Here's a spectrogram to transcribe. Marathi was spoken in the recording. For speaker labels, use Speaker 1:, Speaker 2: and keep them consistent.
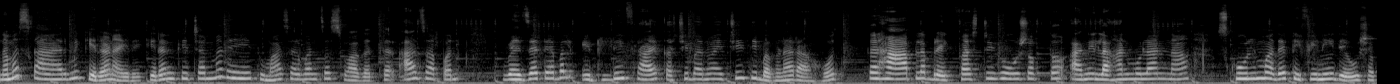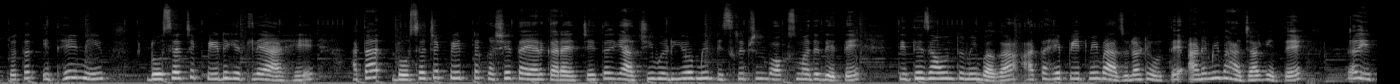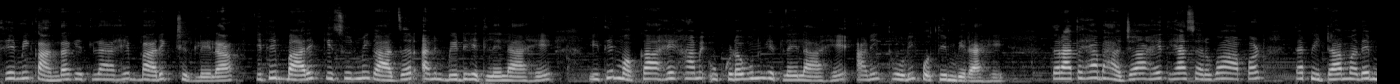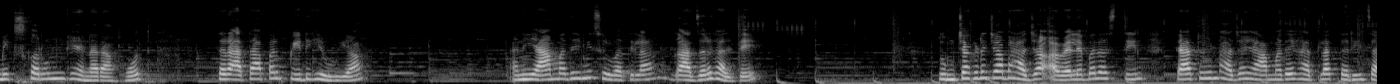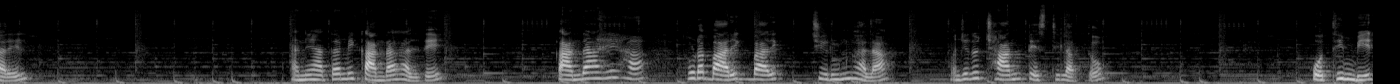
Speaker 1: नमस्कार मी किरण आयरे किरण किचनमध्ये तुम्हा सर्वांचं स्वागत. तर आज आपण व्हेजिटेबल इडली फ्राय कशी बनवायची ती बघणार आहोत. तर हा आपला ब्रेकफास्टही होऊ शकतो आणि लहान मुलांना स्कूलमध्ये टिफिनही देऊ शकतो. तर इथे मी डोस्याचे पीठ घेतले आहे. आता डोस्याचे पीठ कसे तयार करायचे तर याची व्हिडिओ मी डिस्क्रिप्शन बॉक्समध्ये देते. तिथे जाऊन तुम्ही बघा. आता हे पीठ मी बाजूला ठेवते आणि मी भाज्या घेते. तर इथे मी कांदा घेतला आहे बारीक चिरलेला. इथे बारीक किसून मी गाजर आणि बीट घेतलेला आहे. इथे मका आहे हा मी उकडवून घेतलेला आहे आणि थोडी कोथिंबीर आहे. तर आता ह्या भाज्या आहेत ह्या सर्व आपण त्या पिठामध्ये मिक्स करून घेणार आहोत. तर आता आपण पीठ घेऊया. आणि यामध्ये मी सुरुवातीला गाजर घालते. तुमच्याकडे ज्या भाज्या अवेलेबल असतील त्या तुम्ही भाज्या ह्यामध्ये घातला तरी चालेल. आणि आता मी कांदा घालते. कांदा आहे हा थोडा बारीक बारीक चिरून घाला. म्हणजे तो छान टेस्टी लागतो. कोथिंबीर.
